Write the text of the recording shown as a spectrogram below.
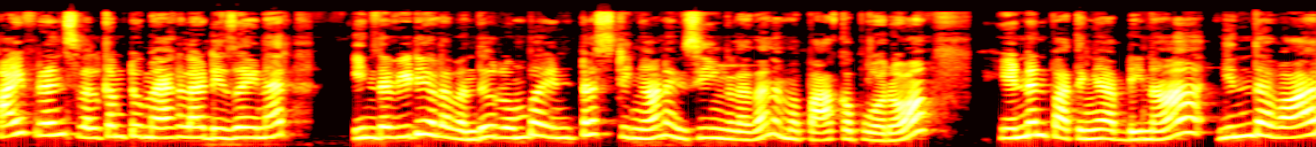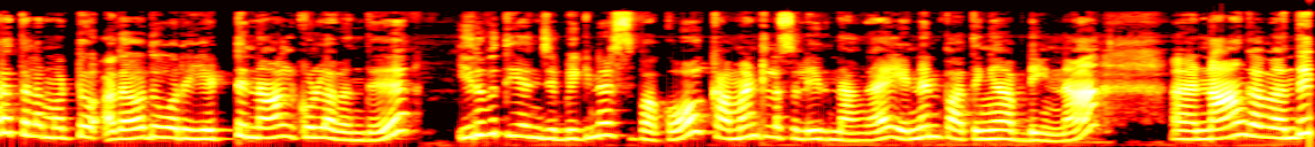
Hi friends welcome to Megala designer இந்த வீடியோவில் வந்து ரொம்ப இன்ட்ரெஸ்டிங்கான விஷயங்களை தான் நம்ம பார்க்க போகிறோம் என்னன்னு பார்த்தீங்க அப்படின்னா இந்த வாரத்தில் மட்டும் அதாவது ஒரு எட்டு நாளுக்குள்ள வந்து இருபத்தி அஞ்சு பிகினர்ஸ் பக்கம் கமெண்ட்ல சொல்லியிருந்தாங்க. என்னன்னு பார்த்தீங்க அப்படின்னா நாங்கள் வந்து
